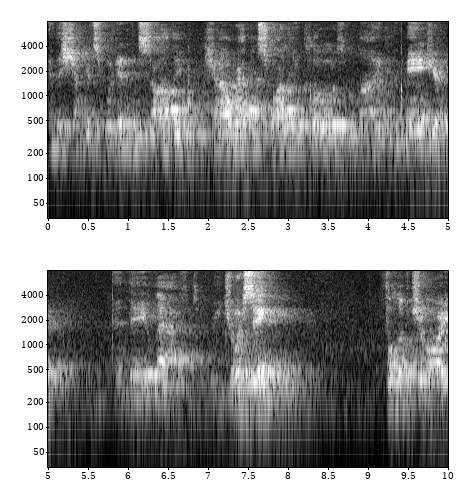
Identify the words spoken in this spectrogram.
And the shepherds went in and saw the child wrapped in swaddling clothes and lying in a manger. And they left rejoicing, full of joy.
